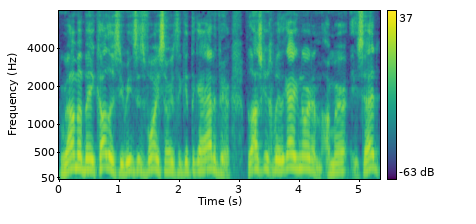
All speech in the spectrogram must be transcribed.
Rama Beikalos. He raised his voice in order to get the guy out of here. The guy ignored him. Amr, he said,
